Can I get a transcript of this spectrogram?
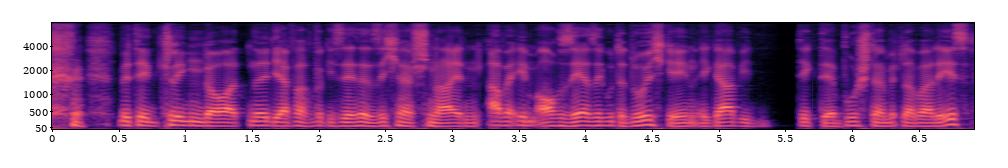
mit den Klingen dort, ne, die einfach wirklich sehr, sehr sicher schneiden, aber eben auch sehr, sehr gut da durchgehen, egal wie dick der Busch da mittlerweile ist.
